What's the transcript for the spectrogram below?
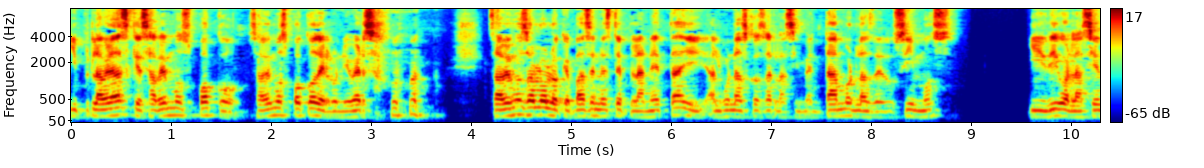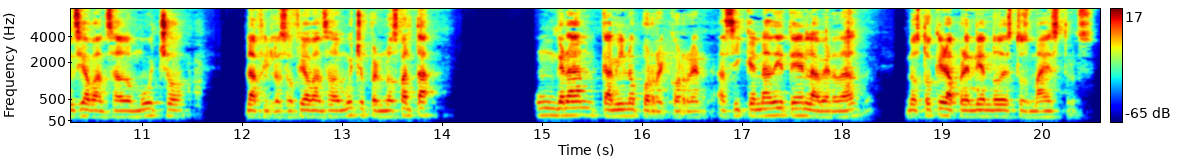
y la verdad es que sabemos poco, sabemos poco del universo. sabemos solo lo que pasa en este planeta y algunas cosas las inventamos, las deducimos. Y digo, la ciencia ha avanzado mucho, la filosofía ha avanzado mucho, pero nos falta un gran camino por recorrer. Así que nadie tiene la verdad. Nos toca ir aprendiendo de estos maestros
